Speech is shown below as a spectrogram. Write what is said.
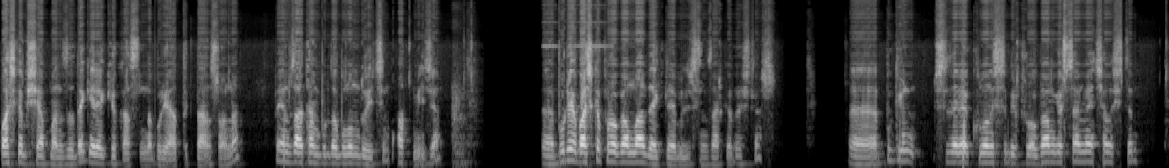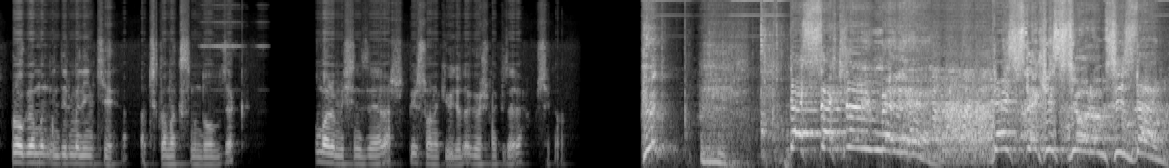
başka bir şey yapmanıza da gerek yok aslında buraya attıktan sonra. Benim zaten burada bulunduğu için atmayacağım. Ee, Buraya başka programlar da ekleyebilirsiniz arkadaşlar. Ee, Bugün sizlere kullanışlı bir program göstermeye çalıştım. Programın indirme linki açıklama kısmında olacak. Umarım işinize yarar. Bir sonraki videoda görüşmek üzere. Hoşçakalın. Destekleyin beni! Destek istiyorum sizden!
